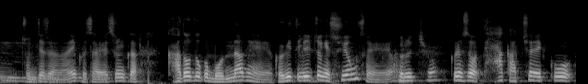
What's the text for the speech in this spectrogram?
음. 존재잖아요 그 사회에서 그러니까 가둬두고 못 나게 해요 거기도 일종의 수용소예요 그렇죠. 그래서 다 갇혀 있고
